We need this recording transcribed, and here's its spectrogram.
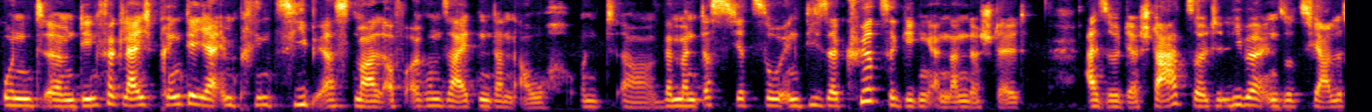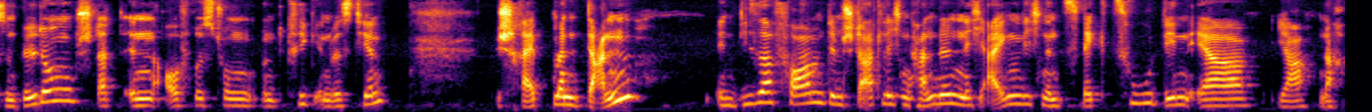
Und ähm, den Vergleich bringt ihr ja im Prinzip erstmal auf euren Seiten dann auch. Und äh, wenn man das jetzt so in dieser Kürze gegeneinander stellt, also der Staat sollte lieber in Soziales und Bildung statt in Aufrüstung und Krieg investieren, schreibt man dann in dieser Form dem staatlichen Handeln nicht eigentlich einen Zweck zu, den er ja nach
